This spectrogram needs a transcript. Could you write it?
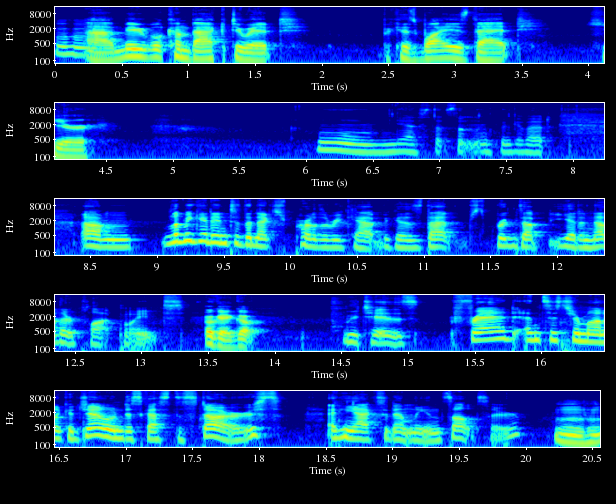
Uh, maybe we'll come back to it, because why is that here? Hmm, yes, that's something to think about. Um, let me get into the next part of the recap because that brings up yet another plot point, Okay, go. which is Fred and Sister Monica Joan discuss the stars, and he accidentally insults her. Mm-hmm.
